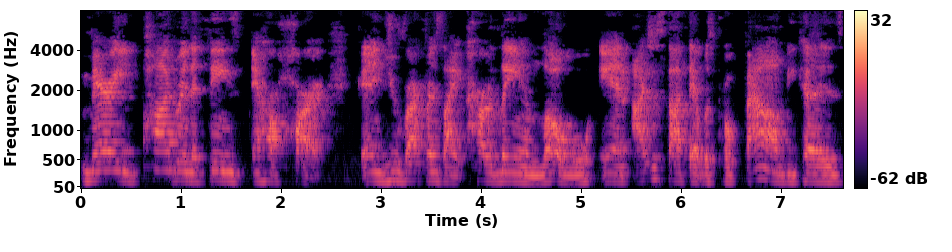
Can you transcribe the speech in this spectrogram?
Mary pondering the things in her heart. And you reference like her laying low. And I just thought that was profound because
